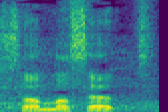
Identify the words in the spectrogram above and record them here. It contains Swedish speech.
På samma sätt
